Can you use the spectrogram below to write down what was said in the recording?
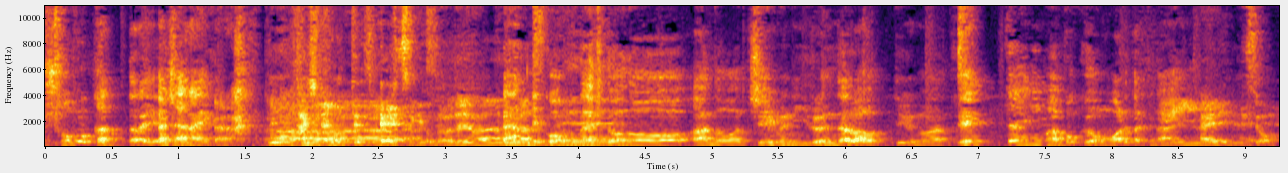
しょぼかったら嫌じゃないかなっていうふうに思ってあてーそれはね。なんでこんな人のあのチームにいるんだろうっていうのは絶対にまあ僕は思われたくないんはいはいはいですよ、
